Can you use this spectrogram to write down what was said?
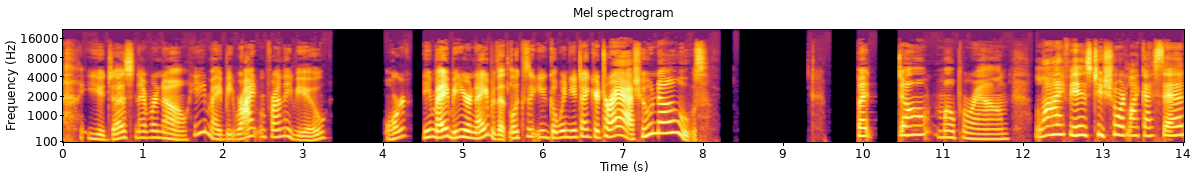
you just never know. He may be right in front of you, or he may be your neighbor that looks at you when you take your trash. Who knows? But don't mope around. Life is too short, like I said.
